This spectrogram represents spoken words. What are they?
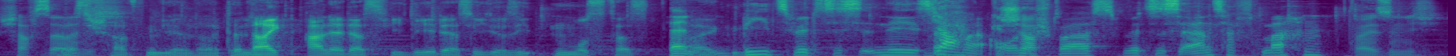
schaffst aber das nicht. schaffen wir, Leute. Liked alle das Video. Der das Video sieht, muss das Dann liken. Beats wird es. Nee, sag Ja, mal, ohne geschafft. Spaß. Wird es ernsthaft machen? Weiß ich nicht.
